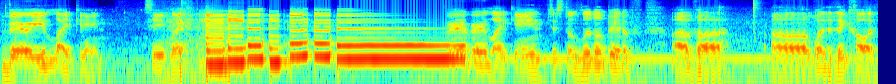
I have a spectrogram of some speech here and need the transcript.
Very light gain. See, like very very light gain, just a little bit of of uh, uh, what did they call it?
